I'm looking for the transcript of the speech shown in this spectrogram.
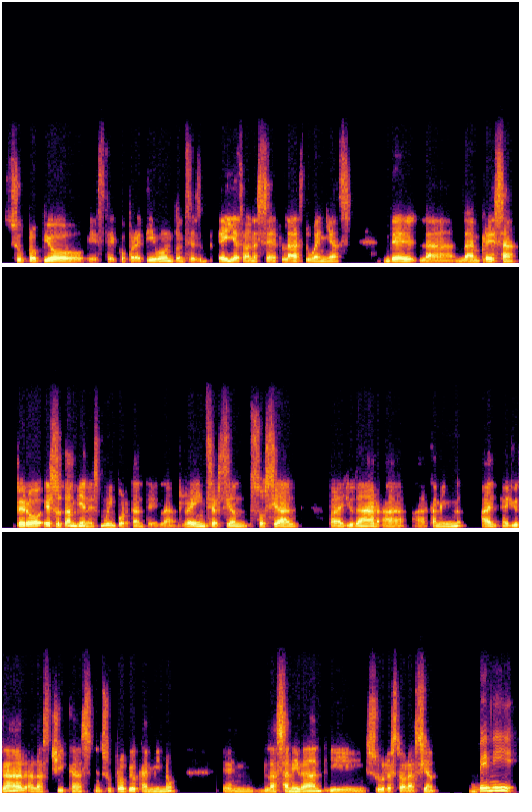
su propio este, cooperativo. Entonces, ellas van a ser las dueñas de la, empresa pero eso también es muy importante, la reinserción social para ayudar a, ayudar a las chicas en su propio camino, en la sanidad y su restauración. Beni,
